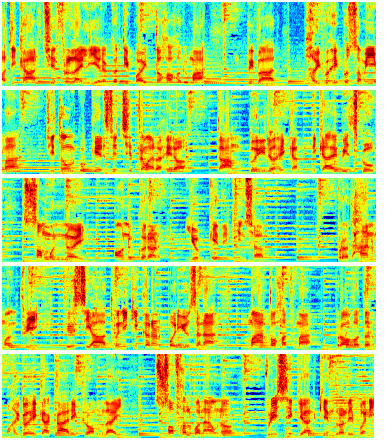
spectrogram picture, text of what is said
अधिकार क्षेत्रलाई लिएर कतिपय तहहरूमा विवाद भइरहेको समयमा चितवनको कृषि क्षेत्रमा रहेर काम गरिरहेका निकायबीचको समन्वय अनुकरण योग्य देखिन्छ। प्रधानमन्त्री कृषि आधुनिकीकरण परियोजना मातहतमा प्रवर्तन भइरहेका कार्यक्रमलाई सफल बनाउन कृषि ज्ञान केन्द्रले पनि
